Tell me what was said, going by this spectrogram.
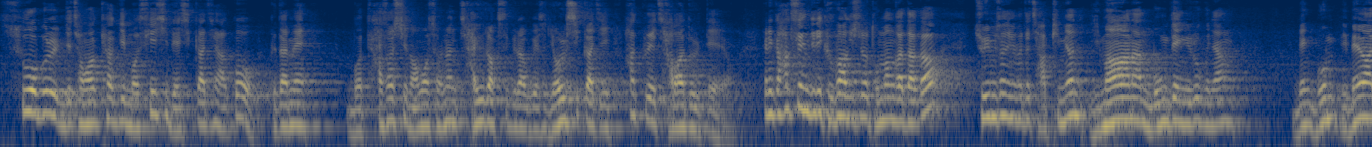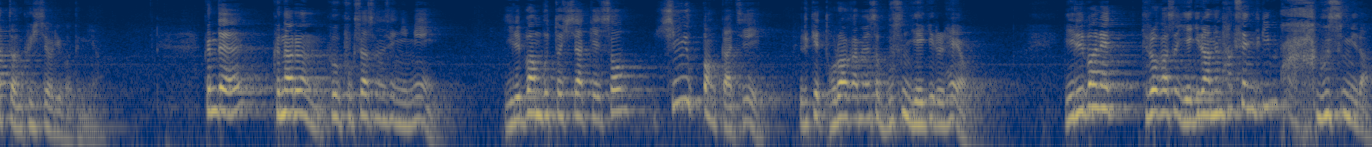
수업을 이제 정확하게 뭐 3시, 4시까지 하고, 그 다음에 뭐 5시 넘어서는 자율학습이라고 해서 10시까지 학교에 잡아둘 때예요. 그러니까 학생들이 그거 하기 싫어 도망가다가 주임 선생님한테 잡히면 이만한 몽댕이로 그냥 매왔던 그 시절이거든요. 근데 그날은 그 국사 선생님이 1반부터 시작해서 16반까지 이렇게 돌아가면서 무슨 얘기를 해요. 1반에 들어가서 얘기를 하면 학생들이 막 웃습니다.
